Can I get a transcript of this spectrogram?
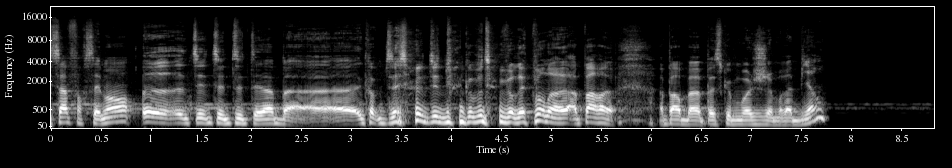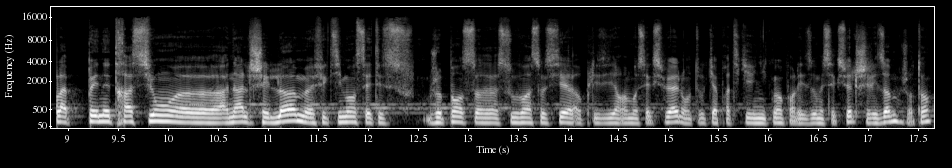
ça, forcément, euh, t'es là, bah, comme, comment tu veux répondre à, part, à part bah, parce que moi j'aimerais bien. La pénétration euh, anale chez l'homme, effectivement, été, je pense, euh, souvent associé au plaisir homosexuel, ou en tout cas pratiqué uniquement par les homosexuels, chez les hommes, j'entends.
